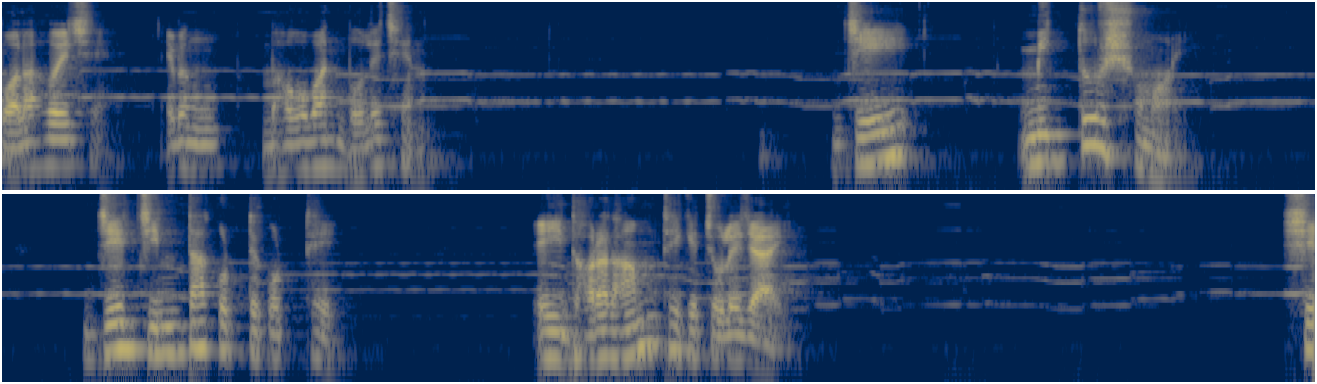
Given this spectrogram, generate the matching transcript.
বলা হয়েছে এবং ভগবান বলেছেন, যে মৃত্যুর সময় যে চিন্তা করতে করতে এই ধরাধাম থেকে চলে যায়, সে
